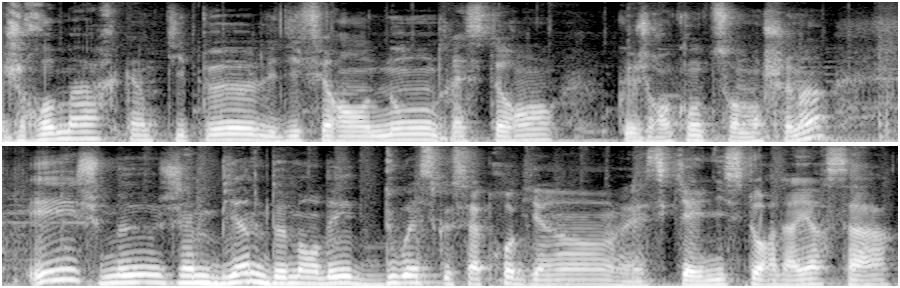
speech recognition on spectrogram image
je remarque un petit peu les différents noms de restaurants que je rencontre sur mon chemin et j'aime bien me demander d'où est-ce que ça provient, est-ce qu'il y a une histoire derrière ça?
